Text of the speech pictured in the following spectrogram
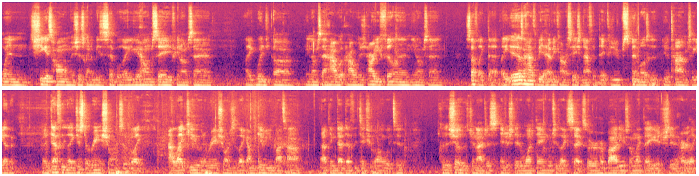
when she gets home, it's just gonna be simple. Like you get home safe. You know what I'm saying? Like would uh you know what I'm saying how how was how are you feeling? You know what I'm saying? Stuff like that. Like it doesn't have to be a heavy conversation after the date because you spent most of your time together. But definitely like just a reassurance of like I like you and a reassurance is like I'm giving you my time. I think that definitely takes you a long way too. Because it shows that you're not just interested in one thing, which is like sex or her body or something like that. You're interested in her like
